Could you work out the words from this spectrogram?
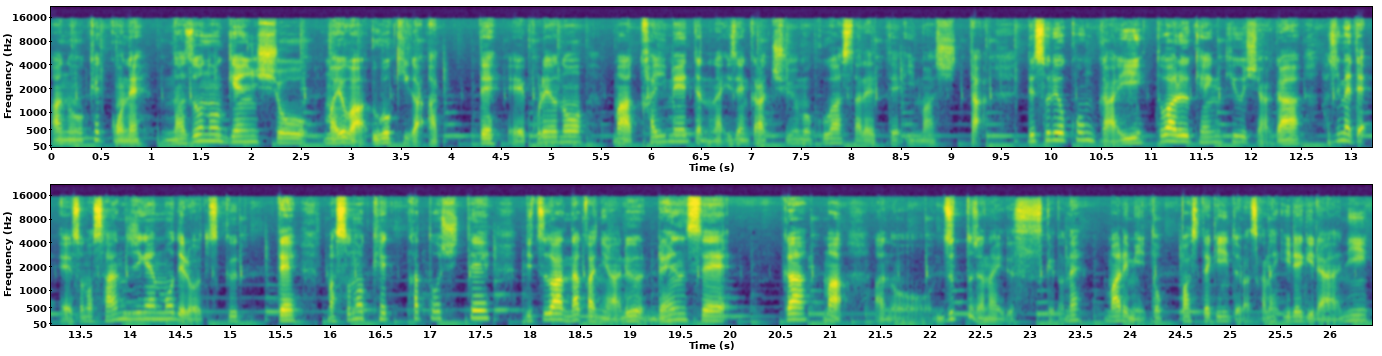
あの結構ね謎の現象、まあ、要は動きがあって、でえこれの、まあ、解明っていうのは、ね、以前から注目はされていました。でそれを今回とある研究者が初めて、えその3次元モデルを作って、まあ、その結果として実は中にある連星が、まあ、あのずっとじゃないですけどね、まあ、ある意味突発的にといいますかね、イレギュラーに、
